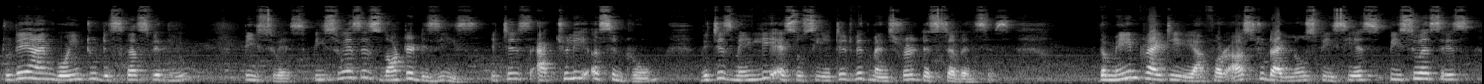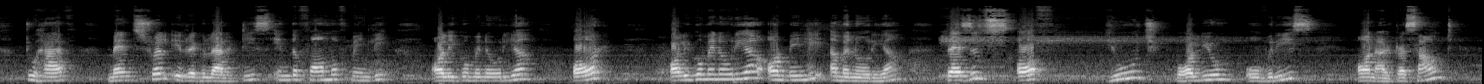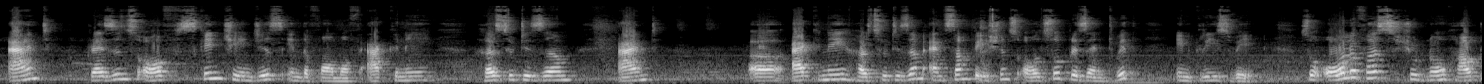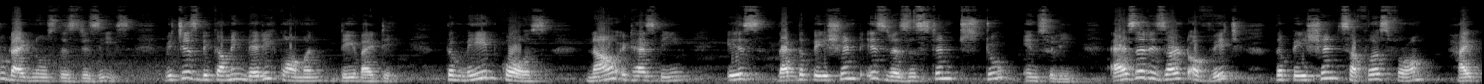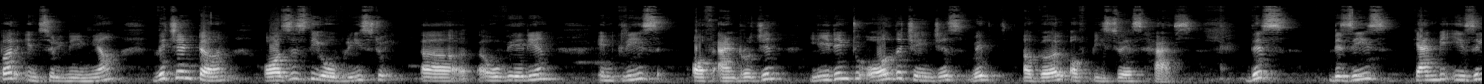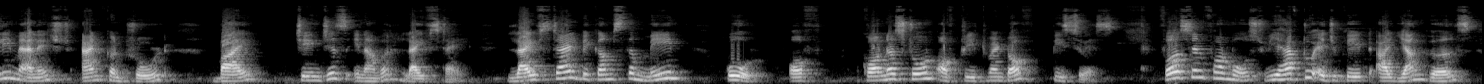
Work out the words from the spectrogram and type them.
Today I am going to discuss with you PCOS. PCOS is not a disease, it is actually a syndrome which is mainly associated with menstrual disturbances. The main criteria for us to diagnose PCOS, PCOS is to have menstrual irregularities in the form of mainly oligomenorrhea or oligomenorrhea or mainly amenorrhea, presence of huge volume ovaries on ultrasound and presence of skin changes in the form of acne, hirsutism and uh, acne, hirsutism and some patients also present with increased weight. So all of us should know how to diagnose this disease which is becoming very common day by day. The main cause now it has been is that the patient is resistant to insulin as a result of which the patient suffers from hyperinsulinemia, which in turn causes the ovaries to uh, ovarian increase of androgen, leading to all the changes which a girl of PCOS has. This disease can be easily managed and controlled by changes in our lifestyle. Lifestyle becomes the main core of cornerstone of treatment of PCOS. First and foremost, we have to educate our young girls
